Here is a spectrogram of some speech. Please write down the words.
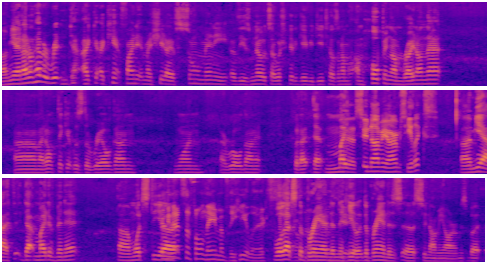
Um, yeah, and I don't have it written down. I, I can't find it in my sheet. I have so many of these notes. I wish I could have gave you details, and I'm, I'm hoping I'm right on that. Um, I don't think it was the railgun one. I rolled on it, but I, that might. The Tsunami Arms Helix. Um, yeah, th- that might have been it. Um, what's the? I mean, Uh, that's the full name of the helix. well, that's the don't know if brand and the that's- helix. The brand is uh, Tsunami Arms, but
